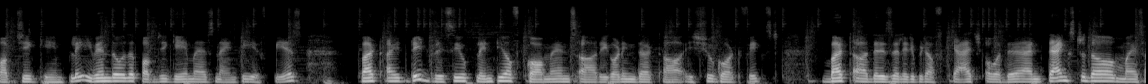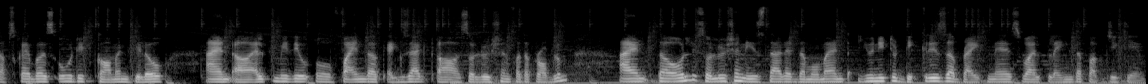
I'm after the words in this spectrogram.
PUBG gameplay even though the PUBG game has 90 FPS but I did receive plenty of comments uh, regarding that uh, issue got fixed. But uh, there is a little bit of catch over there. And thanks to the my subscribers who did comment below and uh, helped me to uh, find the exact uh, solution for the problem. And the only solution is that at the moment you need to decrease the brightness while playing the PUBG game.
